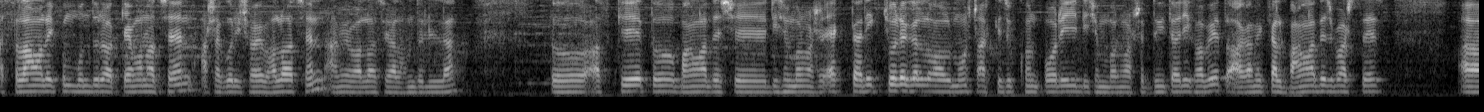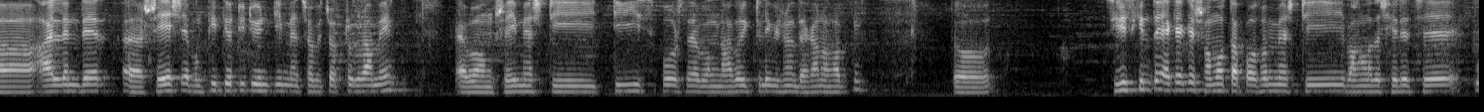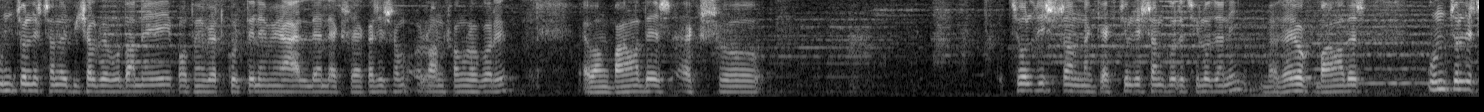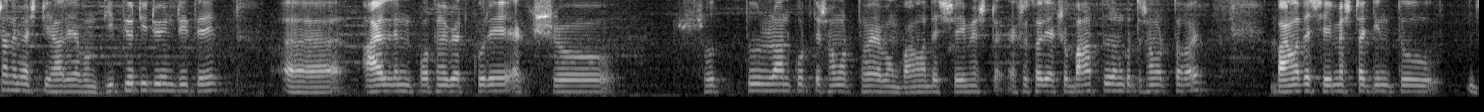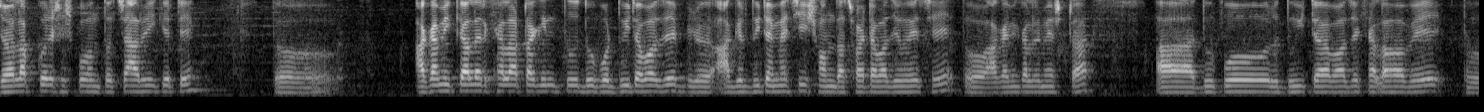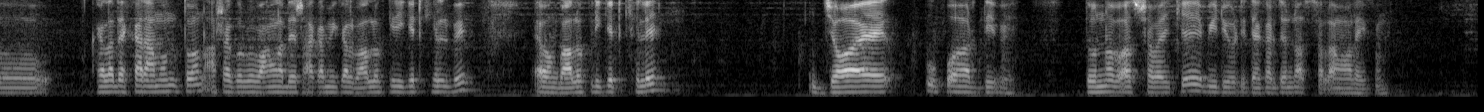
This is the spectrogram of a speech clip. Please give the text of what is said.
আসসালামু আলাইকুম বন্ধুরা, কেমন আছেন? আশা করি সবাই ভালো আছেন আমি ভালো আছি, আলহামদুলিল্লাহ। তো আজকে তো বাংলাদেশে ডিসেম্বর মাসের এক তারিখ চলে গেল অলমোস্ট আর কিছুক্ষণ পরেই ডিসেম্বর মাসের দুই তারিখ হবে। তো আগামীকাল বাংলাদেশ ভার্সেস আয়ারল্যান্ডের শেষ এবং তৃতীয় টি টোয়েন্টি ম্যাচ হবে চট্টগ্রামে এবং সেই ম্যাচটি টি স্পোর্টস এবং নাগরিক টেলিভিশনে দেখানো হবে। তো সিরিজ কিন্তু এক একে সমতা প্রথম ম্যাচটি বাংলাদেশ হেরেছে। উনচল্লিশ রানের বিশাল ব্যবধানে প্রথমে ব্যাট করতে নেমে আয়ারল্যান্ড একশো একাশি রান সংগ্রহ করে এবং বাংলাদেশ একশো চল্লিশ রান নাকি একচল্লিশ রান করেছিল জানি। যাই হোক, বাংলাদেশ উনচল্লিশ রানে ম্যাচটি হারে এবং দ্বিতীয় টি টোয়েন্টিতে আয়ারল্যান্ড প্রথমে ব্যাট করে একশো সত্তর রান করতে সমর্থ হয় এবং বাংলাদেশ সেই ম্যাচটা একশো সরি একশো বাহাত্তর রান করতে সমর্থ হয়। বাংলাদেশ সেই ম্যাচটা কিন্তু জয়লাভ করে শেষ পর্যন্ত চার উইকেটে তো আগামীকালের খেলাটা কিন্তু দুপুর দুইটা বাজে আগের দুইটা ম্যাচই সন্ধ্যা ছয়টা বাজে হয়েছে। তো আগামীকালের ম্যাচটা দুপুর দুইটা বাজে খেলা হবে। তো খেলা দেখার আমন্ত্রণ। আশা করব বাংলাদেশ আগামীকাল ভালো ক্রিকেট খেলবে এবং ভালো ক্রিকেট খেলে জয় উপহার দিবে। ধন্যবাদ সবাইকে। ভিডিওটি দেখার জন্য আসসালামু আলাইকুম।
